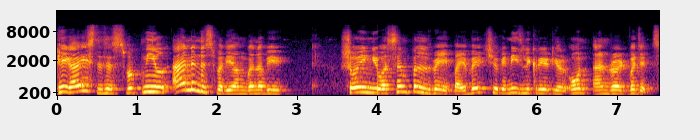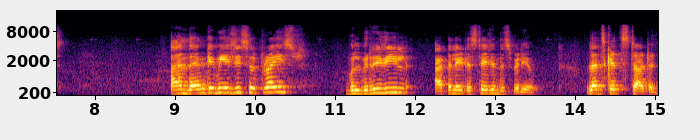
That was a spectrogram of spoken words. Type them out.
Hey guys, this is Swapneel and in this video I'm gonna be showing you a simple way by which you can easily create your own Android widgets. And the MKBHD surprise will be revealed at a later stage in this video. Let's get started.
